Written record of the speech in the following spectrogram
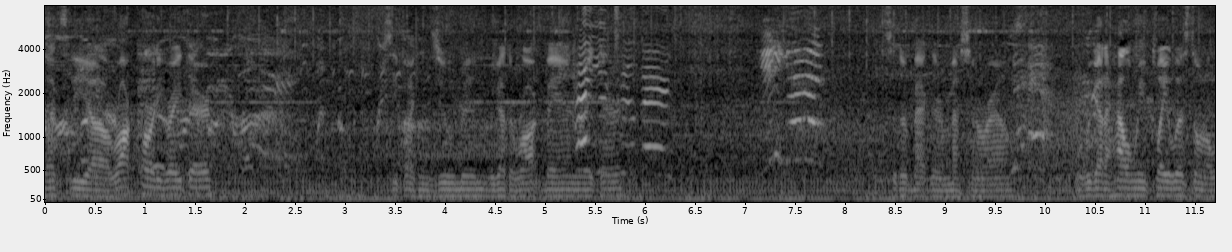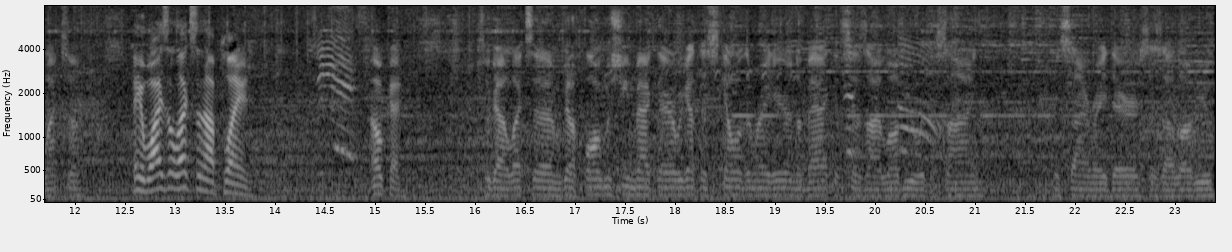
that's the uh, rock party right there. See if I can zoom in. We got the rock band right there. So they're back there messing around. We got a Halloween playlist on Alexa. Hey, why is Alexa not playing? She is. Okay. So we got Alexa, we got a fog machine back there. We got this skeleton right here in the back that says I love you with a sign. The sign right there says I love you.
